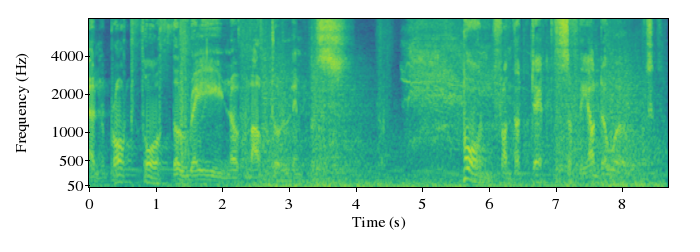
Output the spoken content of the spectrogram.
and brought forth the reign of Mount Olympus. Born from the depths of the underworld.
